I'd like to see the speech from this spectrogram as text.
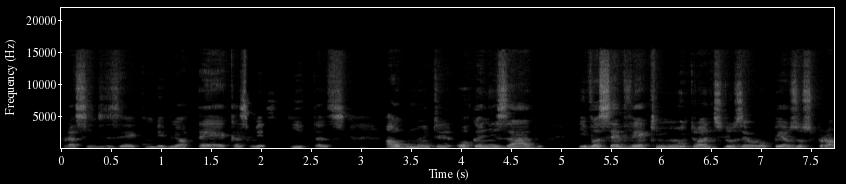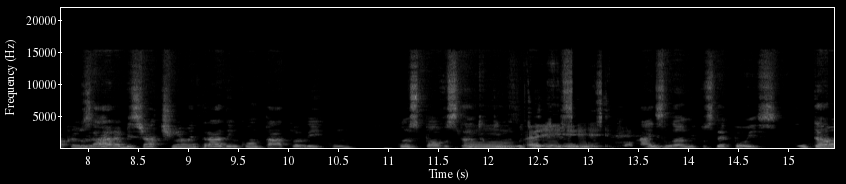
por assim dizer, com bibliotecas, mesquitas, algo muito organizado. E você vê que muito antes dos europeus, os próprios árabes já tinham entrado em contato ali com com os povos, tanto hum, que muitos é, se tornar islâmicos depois. Então,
